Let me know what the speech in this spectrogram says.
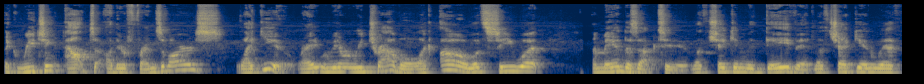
like reaching out to other friends of ours, like you, right? When we we travel, like, oh, let's see what Amanda's up to. Let's check in with David. Let's check in with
